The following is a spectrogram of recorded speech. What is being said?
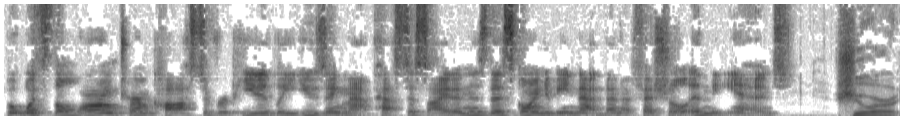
but what's the long term cost of repeatedly using that pesticide? And is this going to be net beneficial in the end? Sure.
